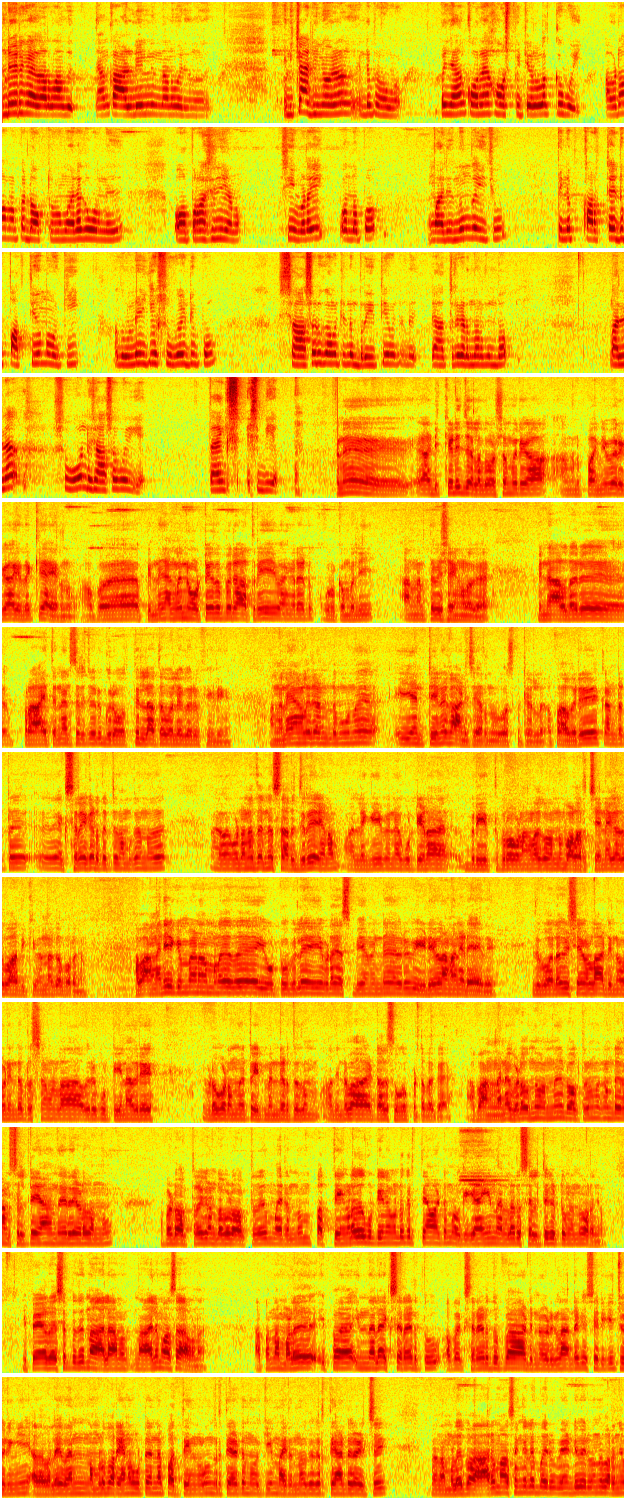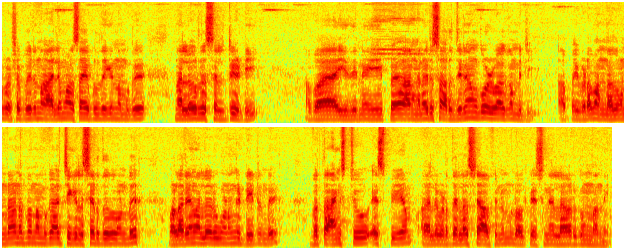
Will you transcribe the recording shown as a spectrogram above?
എന്റെ പേര് കേദാർനാഥ്. ഞാൻ കാലടിയിൽ നിന്നാണ് വരുന്നത്. എനിക്ക് അടിനോടാണ് എന്റെ പ്രോബ്ലം അപ്പം ഞാൻ കുറേ ഹോസ്പിറ്റലുകളിലൊക്കെ പോയി. അവിടെ വന്നപ്പോൾ ഡോക്ടർമാരൊക്കെ പറഞ്ഞത് ഓപ്പറേഷൻ ചെയ്യണം. പക്ഷെ ഇവിടെ വന്നപ്പോൾ മരുന്നും കഴിച്ചു. പിന്നെ കറക്റ്റായിട്ട് പത്തിയും നോക്കി. അതുകൊണ്ട് എനിക്ക് സുഖമായിട്ട് ഇപ്പം ശ്വാസം എടുക്കാൻ പറ്റുന്നുണ്ട് ബ്രീത്ത് ചെയ്യാൻ പറ്റുന്നുണ്ട് രാത്രി കിടന്നുറങ്ങുമ്പോൾ നല്ല സുഖമുണ്ട് ശ്വാസം ഒഴിക്കാൻ താങ്ക്സ് എസ് ബി എം പിന്നെ അടിക്കടി ജലദോഷം വരിക അങ്ങനെ പനി വരിക ഇതൊക്കെയായിരുന്നു അപ്പോൾ പിന്നെ ഞങ്ങൾ നോട്ട് ചെയ്തപ്പോൾ രാത്രി ഭയങ്കരമായിട്ട് കുറുക്കം വലി അങ്ങനത്തെ വിഷയങ്ങളൊക്കെ. പിന്നെ ആളുടെ ഒരു പ്രായത്തിനനുസരിച്ച് ഒരു ഗ്രോത്ത് ഇല്ലാത്ത പോലെയൊക്കെ ഒരു ഫീലിങ് അങ്ങനെ ഞങ്ങൾ രണ്ട് മൂന്ന് ഈ എൻ ടീനെ കാണിച്ചായിരുന്നു ഹോസ്പിറ്റലിൽ അപ്പോൾ അവർ കണ്ടിട്ട് എക്സ്റേ ഒക്കെ എടുത്തിട്ട് നമുക്ക് തന്നത് ഉടനെ തന്നെ സർജറി ചെയ്യണം. അല്ലെങ്കിൽ പിന്നെ കുട്ടിയുടെ ബ്രീത്ത് പ്രോബ്ലങ്ങളൊക്കെ ഒന്ന് വളർച്ചേനെയൊക്കെ അത് ബാധിക്കുമെന്നൊക്കെ പറഞ്ഞു. അപ്പോൾ അങ്ങനെ ഇരിക്കുമ്പോഴാണ് നമ്മളിത് യൂട്യൂബിൽ ഇവിടെ എസ് ബി എമ്മിന്റെ ഒരു വീഡിയോ കാണാനിടയായത് ഇതുപോലെ വിഷയമുള്ള അഡിനോയിഡിന്റെ പ്രശ്നമുള്ള ഒരു കുട്ടീനെ അവർ ഇവിടെ കൊണ്ടുവന്ന് ട്രീറ്റ്മെന്റ് എടുത്തതും അതിന്റെ ഭാഗമായിട്ട് അത് സുഖപ്പെട്ടതൊക്കെ. അപ്പോൾ അങ്ങനെ ഇവിടെ ഒന്ന് വന്ന് ഡോക്ടറെ കണ്ട് കൺസൾട്ട് ചെയ്യാമെന്ന് കരുതി ഇവിടെ വന്നു. അപ്പോൾ ഡോക്ടറെ കണ്ടപ്പോൾ ഡോക്ടർ മരുന്നും പത്യങ്ങളൊക്കെ കുട്ടീനെ കൊണ്ട് കൃത്യമായിട്ട് നോക്കിക്കാണെങ്കിൽ നല്ല റിസൾട്ട് കിട്ടുമെന്ന് പറഞ്ഞു. ഇപ്പോൾ ഏകദേശം ഇപ്പോൾ ഇത് നാലാമ നാല് മാസം ആവണം. അപ്പം നമ്മൾ ഇപ്പോൾ ഇന്നലെ എക്സ്റേ എടുത്തു. അപ്പോൾ എക്സ്റേ എടുത്തപ്പോൾ അഡിനോയിഡ് ഗ്ലാൻഡൊക്കെ ശരിക്കും ചുരുങ്ങി. അതുപോലെ ഇവൻ നമ്മൾ പറയണ കൂട്ട് തന്നെ പത്യങ്ങളും കൃത്യമായിട്ട് നോക്കി മരുന്നൊക്കെ കൃത്യമായിട്ട് കഴിച്ച്. ഇപ്പോൾ നമ്മളിപ്പോൾ ആറ് മാസമെങ്കിലും വരും വേണ്ടി വരുമെന്ന് പറഞ്ഞു. പക്ഷേ ഇപ്പോൾ ഒരു നാല് മാസമായപ്പോഴത്തേക്കും നമുക്ക് നല്ലൊരു റിസൾട്ട് കിട്ടി. അപ്പോൾ ഇതിന് ഇപ്പോൾ അങ്ങനെ ഒരു സർജറി നമുക്ക് ഒഴിവാക്കാൻ പറ്റി. അപ്പോൾ ഇവിടെ വന്നതുകൊണ്ടാണ് ഇപ്പോൾ നമുക്ക് ആ ചികിത്സ എടുത്തത് കൊണ്ട് വളരെ നല്ലൊരു ഗുണം കിട്ടിയിട്ടുണ്ട്. അപ്പോൾ thanks to S P M അതിൽ ഇവിടുത്തെ എല്ലാ സ്റ്റാഫിനും ഡോക്ടേഴ്സിനും എല്ലാവർക്കും നന്ദി.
